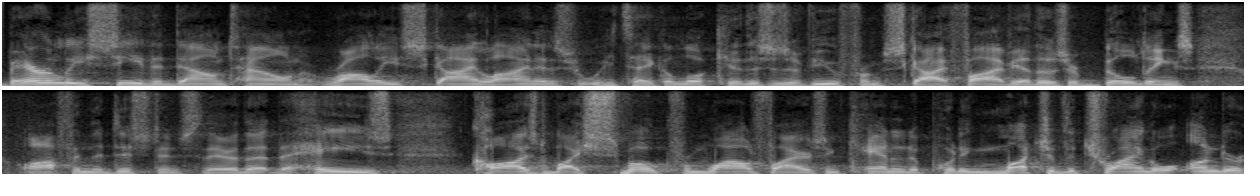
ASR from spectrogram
barely see the downtown Raleigh skyline as we take a look here. This is a view from Sky 5. Yeah, those are buildings off in the distance there. The, the haze caused by smoke from wildfires in Canada putting much of the triangle under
